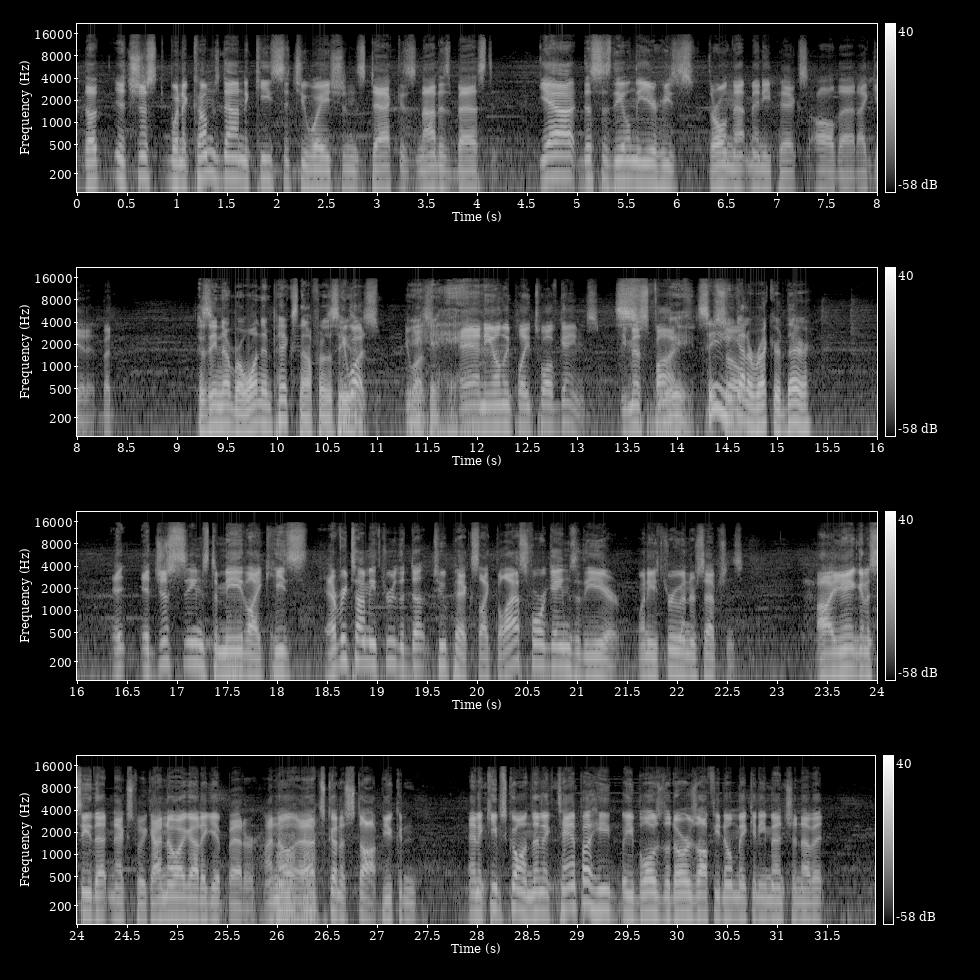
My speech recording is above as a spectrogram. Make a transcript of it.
the, it's just when it comes down to key situations, Dak is not his best. Yeah, this is the only year he's thrown that many picks. All that I get it, but Is he number one in picks now for the season? he was, he was, Yeah. and he only played twelve games. He missed five. Sweet. See, So- you got a record there. it, it just seems to me like he's every time he threw the two picks, like the last four games of the year when he threw interceptions. Oh, you ain't gonna see that next week. I know I got to get better. I know that's gonna stop. You can, and it keeps going. Then at Tampa, he he blows the doors off. You don't make any mention of it.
